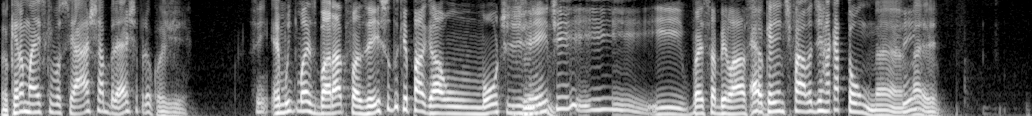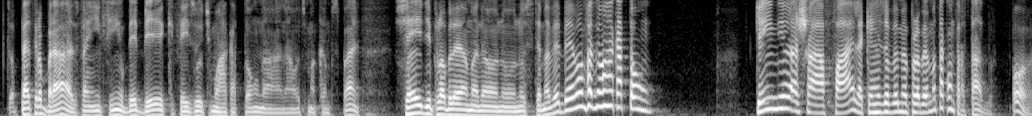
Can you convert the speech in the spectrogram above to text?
Eu quero mais que você ache a brecha para eu corrigir. Sim, é muito mais barato fazer isso do que pagar um monte de Sim. gente e, e vai saber lá. assim. É o que a gente fala de hackathon, né? Sim. Vai- Petrobras, vai, enfim, o BB que fez o último hackathon na, na última Campus Party, cheio de problema no, no, no sistema BB, vamos fazer um hackathon. Quem achar a falha, quem resolver meu problema, tá contratado. Pô,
